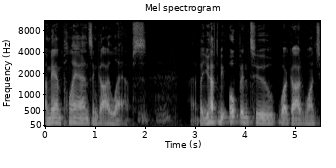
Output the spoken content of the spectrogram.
a man plans and God laughs. Uh, But you have to be open to what God wants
